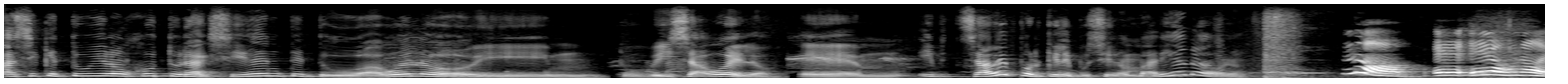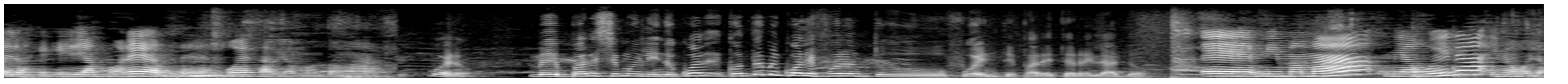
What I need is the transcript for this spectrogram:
Así que tuvieron justo un accidente tu abuelo y tu bisabuelo. Eh, ¿Y sabés por qué le pusieron Mariana o no? No, eh, era uno de los que querían ponerle, después había un montón más. Bueno, me parece muy lindo. ¿Cuál- contame cuáles fueron tus fuentes para este relato. Eh, mi mamá, mi abuela y mi abuelo.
